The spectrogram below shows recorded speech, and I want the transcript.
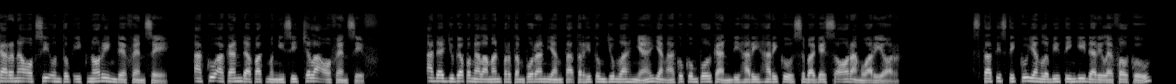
Karena opsi untuk ignoring defense, aku akan dapat mengisi celah ofensif. Ada juga pengalaman pertempuran yang tak terhitung jumlahnya yang aku kumpulkan di hari-hariku sebagai seorang warrior. Statistikku yang lebih tinggi dari levelku,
